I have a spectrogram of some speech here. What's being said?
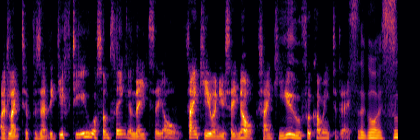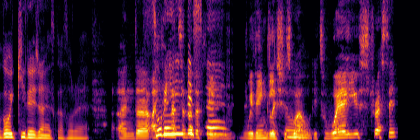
i'd like to present a gift to you or something and they'd say oh thank you and you say no thank you for coming today すごいすごい綺麗じゃないですかそれ And uh, I think that's another thing with English as well. Oh. It's where you stress it.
